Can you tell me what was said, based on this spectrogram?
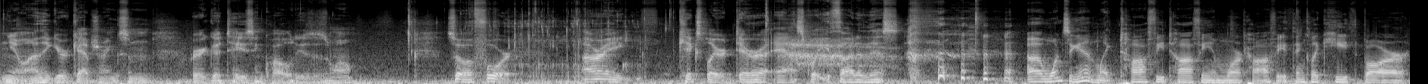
you know I think you're capturing some very good tasting qualities as well. So a four. All right, Kicks player Dara ask what you thought of this. Uh, once again, like toffee, toffee, and more toffee. Think like Heath Bar.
